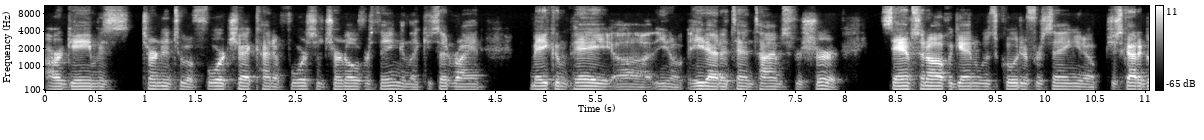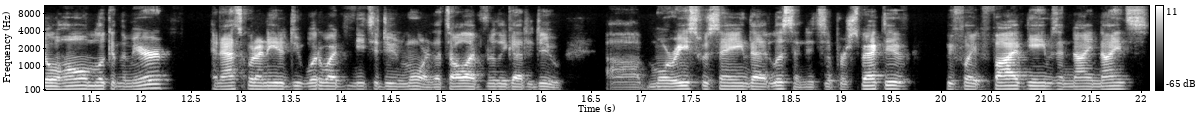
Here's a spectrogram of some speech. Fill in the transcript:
our game has turned into a forecheck kind of force or turnover thing. And like you said, Ryan, make them pay. Uh, you know, eight out of ten times for sure. Samsonov again was quoted for saying, you know, just got to go home, look in the mirror, and ask what I need to do. What do I need to do more? That's all I've really got to do. Uh, Maurice was saying that listen, it's a perspective. We played five games in nine nights,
